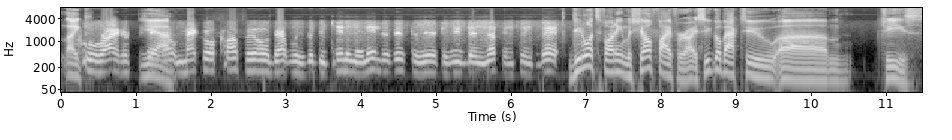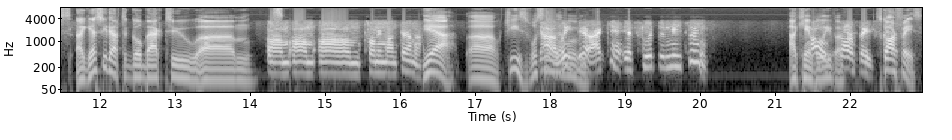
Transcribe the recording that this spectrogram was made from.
like cool writer. Yeah. And, uh, Maxwell Caulfield, that was the beginning and end of his career because he's been nothing since that. Do you know what's funny? Michelle Pfeiffer. All right, so you go back to, um, geez, I guess you'd have to go back to, um, Um, um, um, Tony Montana. yeah, uh, geez, what's the name of that movie? yeah, I can't. It's slipping me too. I can't Oh, believe it. Scarface. Scarface.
